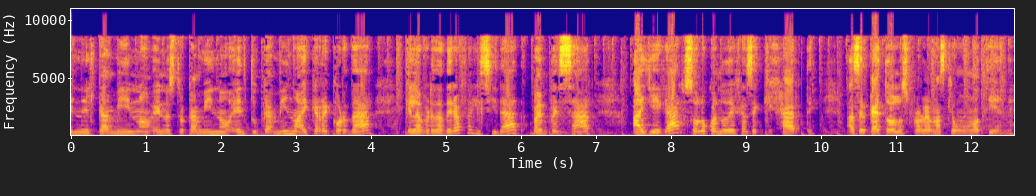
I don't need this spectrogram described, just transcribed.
en el camino, en nuestro camino, en tu camino, hay que recordar que la verdadera felicidad va a empezar a llegar solo cuando dejas de quejarte acerca de todos los problemas que uno tiene.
